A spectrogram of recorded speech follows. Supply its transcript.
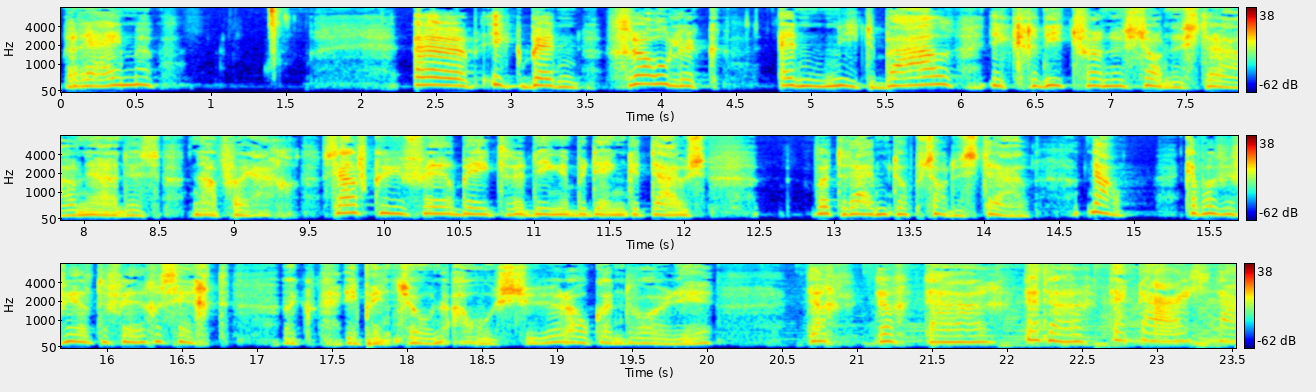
rijmen. ik ben vrolijk en niet baal. Ik geniet van een zonnestraal. Ja, dus, nou, zelf kun je veel betere dingen bedenken thuis. Wat ruimt op zonnestraal. Nou, ik heb alweer veel te veel gezegd. Ik, ik ben zo'n oude zeur ook aan het worden, hè. Dag, dag, dag, dag, dag, dag, dag.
